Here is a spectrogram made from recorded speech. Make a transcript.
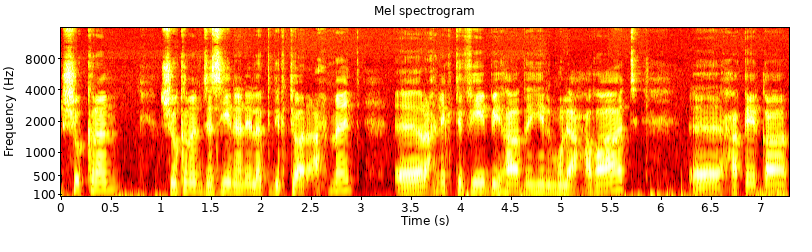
شكرا شكرا جزيلا لك دكتور أحمد. آه، راح نكتفي بهذه الملاحظات. حقيقة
